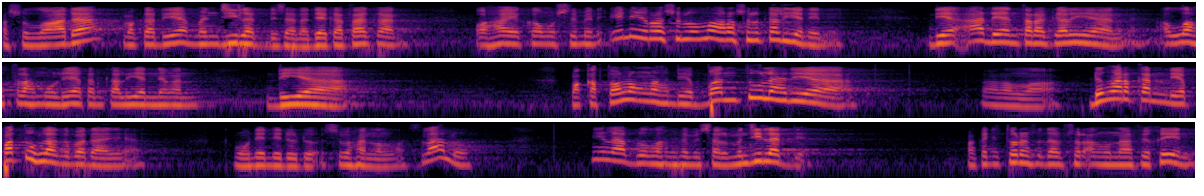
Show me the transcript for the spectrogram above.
Rasulullah ada, maka dia menjilat di sana. Dia katakan, Wahai kaum muslimin, ini Rasulullah, Rasul kalian ini. Dia ada di antara kalian. Allah telah muliakan kalian dengan dia. Maka tolonglah dia, bantulah dia. Subhanallah. Dengarkan dia, patuhlah kepadanya. Kemudian dia duduk, subhanallah. Selalu. Inilah Abdullah bin Abi Salam menjilat dia. Makanya turun dalam surah Al-Munafiqin,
